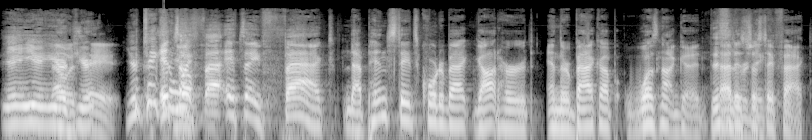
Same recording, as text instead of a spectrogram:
Yeah, you, you're was you're, you're taking It's away. a fa- it's a fact that Penn State's quarterback got hurt and their backup was not good. This That is is just a fact.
